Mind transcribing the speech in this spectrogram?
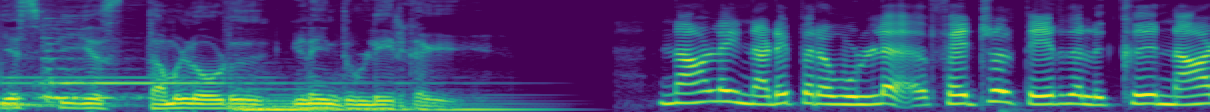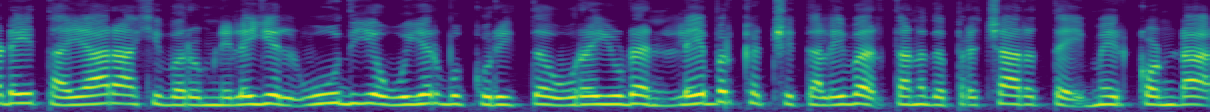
எஸ்பிஎஸ் தமிழோடு இணைந்துள்ளீர்கள். நாளை நடைபெறவுள்ள ஃபெடரல் தேர்தலுக்கு நாடே தயாராகி வரும் நிலையில் ஊதிய உயர்வு குறித்த உரையுடன் லேபர் கட்சி தலைவர் தனது பிரச்சாரத்தை மேற்கொண்டார்.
